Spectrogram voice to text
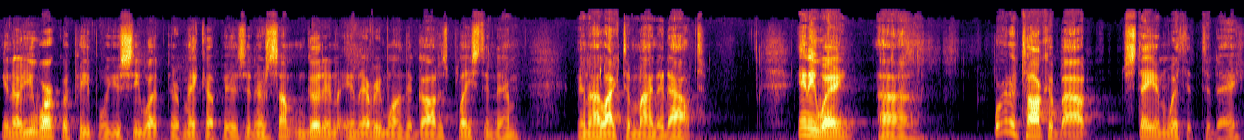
You know, you work with people, you see what their makeup is, and there's something good in, in everyone that God has placed in them, and I like to mine it out. Anyway, uh, we're going to talk about staying with it today.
